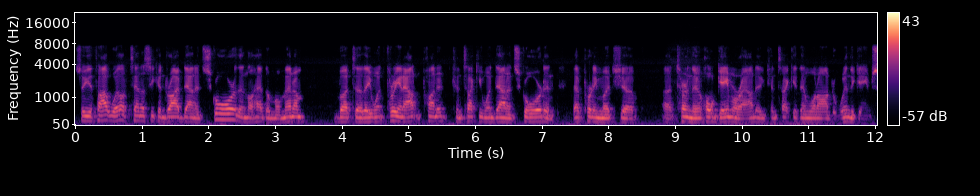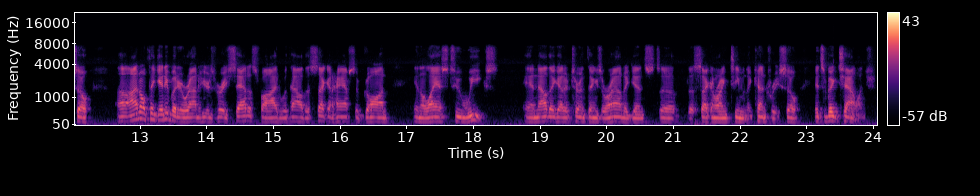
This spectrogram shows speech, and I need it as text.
So you thought, well, if Tennessee can drive down and score, then they'll have the momentum but uh, they went three and out and punted. Kentucky went down and scored, and that pretty much uh, uh, turned the whole game around. And Kentucky then went on to win the game. So I don't think anybody around here is very satisfied with how the second halves have gone in the last two weeks. And now they got to turn things around against uh, the second-ranked team in the country. So it's a big challenge.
